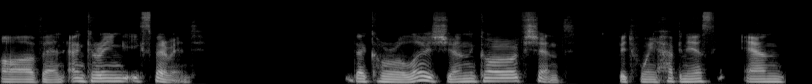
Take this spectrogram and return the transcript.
of an anchoring experiment. The correlation coefficient between happiness and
